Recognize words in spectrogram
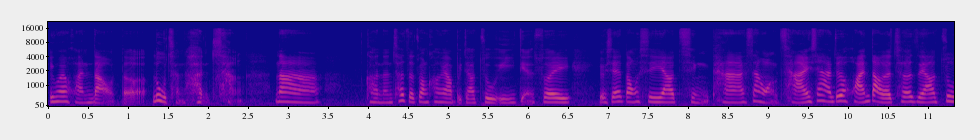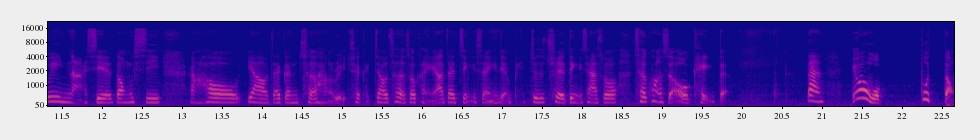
因为环岛的路程很长，那。可能车子状况要比较注意一点，所以有些东西要请他上网查一下，就是环岛的车子要注意哪些东西，然后要再跟车行 recheck 交车的时候，可能要再谨慎一点，就是确定一下说车况是 OK 的。但因为我不懂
